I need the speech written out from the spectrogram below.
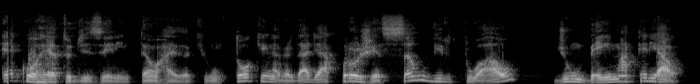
É correto dizer, então, Raiza, que um token, na verdade, é a projeção virtual de um bem material.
